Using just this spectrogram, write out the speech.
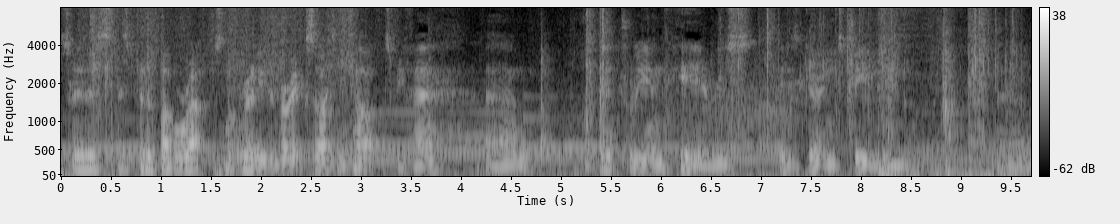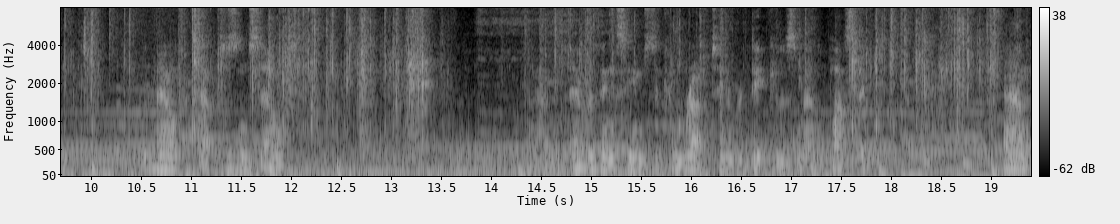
so this, this bit of bubble wrap is not really the very exciting part to be fair. Um, literally in here is, is going to be the, um, the mount adapters themselves. Um, everything seems to come wrapped in a ridiculous amount of plastic. Um,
